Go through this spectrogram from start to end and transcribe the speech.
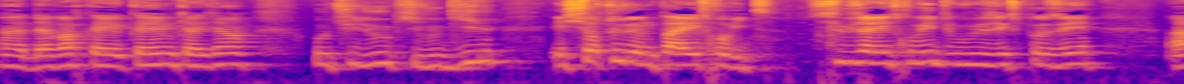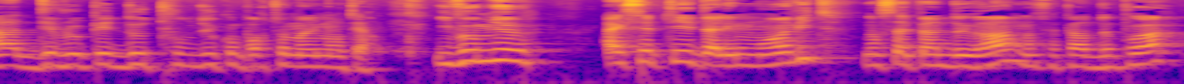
d'avoir quand même quelqu'un au-dessus de vous qui vous guide et surtout de ne pas aller trop vite. Si vous allez trop vite, vous vous exposez à développer d'autres troubles du comportement alimentaire. Il vaut mieux accepter d'aller moins vite dans sa perte de gras, dans sa perte de poids,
